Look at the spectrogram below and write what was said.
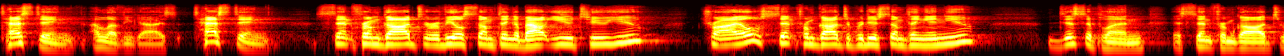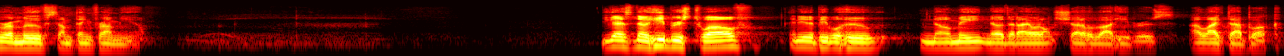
Testing. I love you guys. Testing sent from God to reveal something about you to you. Trial sent from God to produce something in you. Discipline is sent from God to remove something from you. You guys know Hebrews 12? Any of the people who know me know that I don't shut up about Hebrews. I like that book.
